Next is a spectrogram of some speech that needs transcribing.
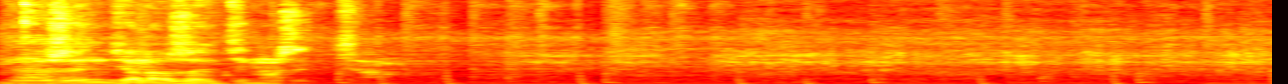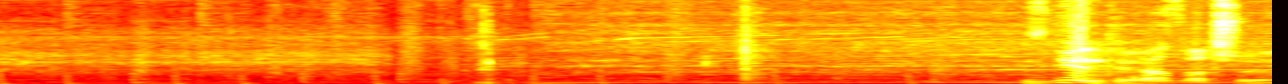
Narzędzia, narzędzia, narzędzia. Zdjęty, raz, dwa, trzy.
